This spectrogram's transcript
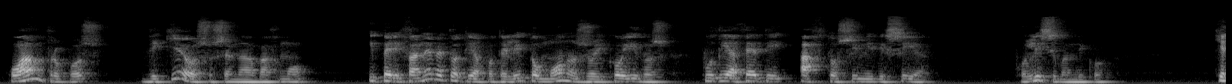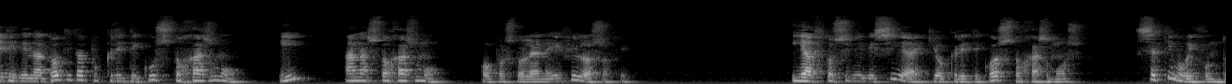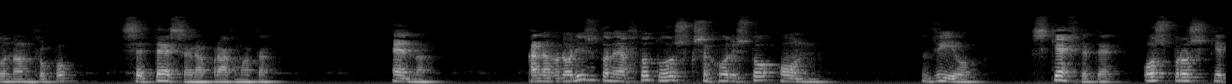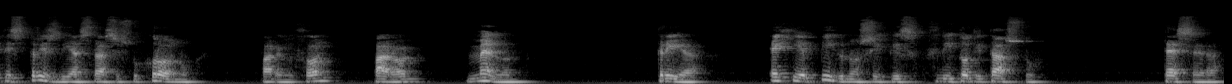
Ο άνθρωπος, δικαίως ως ένα βαθμό, υπερηφανεύεται ότι αποτελεί το μόνο ζωικό είδος που διαθέτει αυτοσυνειδησία. Πολύ σημαντικό. Και τη δυνατότητα του κριτικού στοχασμού ή αναστοχασμού, όπως το λένε οι φιλόσοφοι. Η αυτοσυνειδησία και ο κριτικός στοχασμός σε τι βοηθούν τον άνθρωπο, σε τέσσερα πράγματα. 1. Αναγνωρίζει τον εαυτό του ως ξεχωριστό «ον», 2. Σκέφτεται ως προς και τις τρεις διαστάσεις του χρόνου, παρελθόν, παρόν, μέλλον. 3. Έχει επίγνωση της θνητότητάς του. 4.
